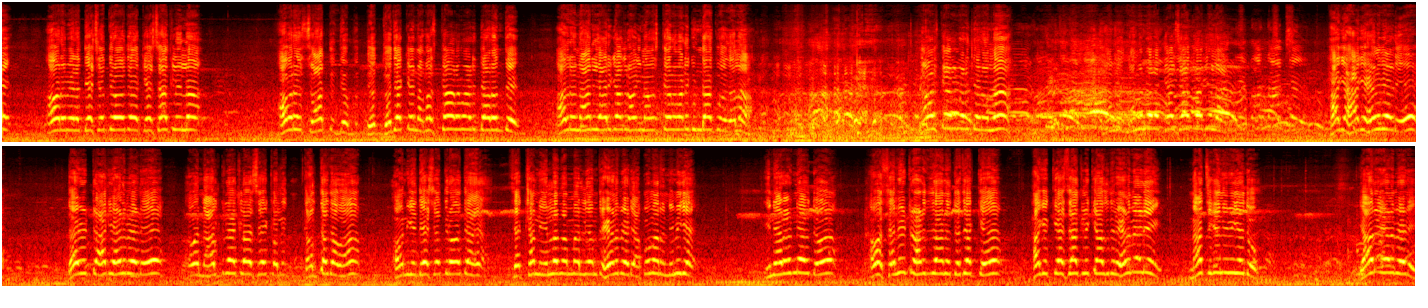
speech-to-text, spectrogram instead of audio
ಅವರ ಮೇಲೆ ದೇಶದ್ರೋಹದ ಕೇಸ್ ಹಾಕಲಿಲ್ಲ. ಅವರ ಸ್ವಾತ ಧ್ವಜಕ್ಕೆ ನಮಸ್ಕಾರ ಮಾಡಿದ್ದಾರಂತೆ. ಆದರೆ ನಾನು ಯಾರಿಗಾದರೂ ಹೋಗಿ ನಮಸ್ಕಾರ ಮಾಡಿ ಗುಂಡಾಕ್ಬೋದಲ್ಲ ನಮಸ್ಕಾರ ಮಾಡಿದ್ದಾರಲ್ಲ ನನ್ನ- ಮೇಲೆ ಕೇಸ್ ಹಾಗೆ ಹಾಗೆ ಹೇಳಬೇಡಿ. ದಯವಿಟ್ಟು ಹಾಗೆ ಹೇಳಬೇಡಿ. ಅವ ನಾಲ್ಕನೇ ಕ್ಲಾಸೇ ಕಲಿ ಕಲ್ತದವ. ಅವನಿಗೆ ದೇಶದ್ರೋಹದ ಸೆಕ್ಷನ್ ಇಲ್ಲ ನಮ್ಮಲ್ಲಿ ಅಂತ ಹೇಳಬೇಡಿ. ಅಪಮಾನ ನಿಮಗೆ. ಇನ್ನೆರಡನೇದು ಅವ ಸೆಲ್ಯೂಟ್ ಹೊಡೆದಿದ್ದಾನೆ ಧ್ವಜಕ್ಕೆ. ಹಾಗೆ ಕೇಸ್ ಹಾಕ್ಲಿಕ್ಕೆ ಆಗುದಿಲ್ಲ. ಹೇಳಬೇಡಿ. ನಾಚಿಕೆ ನಿಮಗೆ ಅದು. ಯಾರು ಹೇಳಬೇಡಿ?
